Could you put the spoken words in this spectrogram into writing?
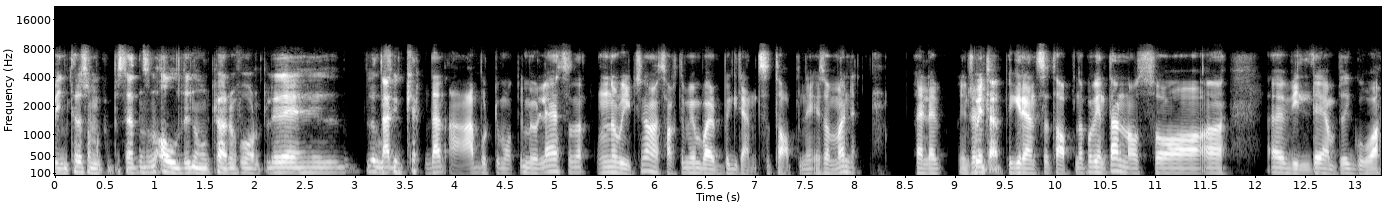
vinter- og sommerkapasiteten som aldri noen klarer å få ordentlig til å funke. den er bortimot umulig. Så Norwegian har sagt at vi må bare begrense tapene i sommer. Eller unnskyld, begrense tapene på vinteren, og så eh, vil det egentlig gå,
